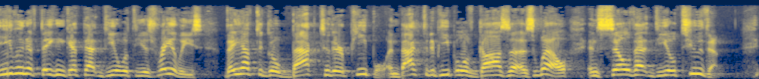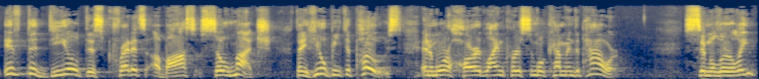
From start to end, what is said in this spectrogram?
even if they can get that deal with the Israelis, they have to go back to their people and back to the people of Gaza as well and sell that deal to them. If the deal discredits Abbas so much then he'll be deposed and a more hardline person will come into power. Similarly,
